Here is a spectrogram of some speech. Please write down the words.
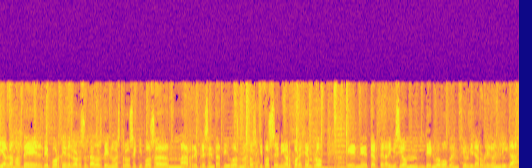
Y hablamos del deporte y de los resultados de nuestros equipos eh, más representativos, nuestros equipos senior, por ejemplo. En eh, tercera división, de nuevo venció el Villarrobledo en Liga.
